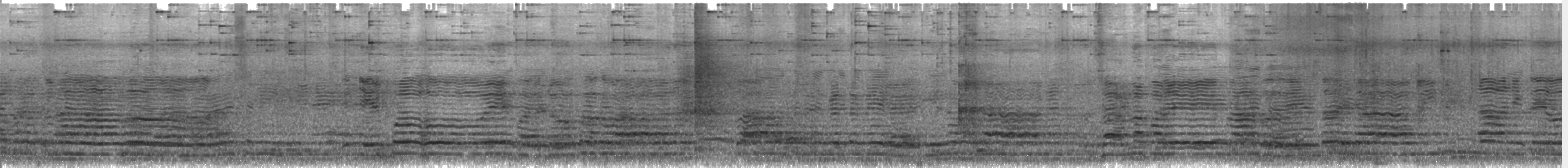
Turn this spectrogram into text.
ਅਮਰਤ ਨਾਮ ਸ੍ਰੀ ਨਿਰਭਉ ਹੋਏ ਪਰਲੋ ਭਗਵਾਨ, ਸਾਧ ਸੰਗਤ ਮਿਲੇ ਕਿਨੋ ਨਾਨ। ਸਰਨਾ ਪਰੇ ਪ੍ਰਭ Thank you.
